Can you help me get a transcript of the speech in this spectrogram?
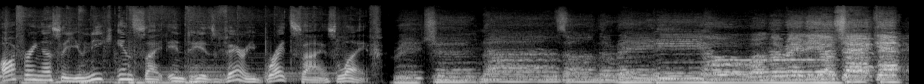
offering us a unique insight into his very bright-sized life. Richard Niles on the radio, on the radio, check it.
